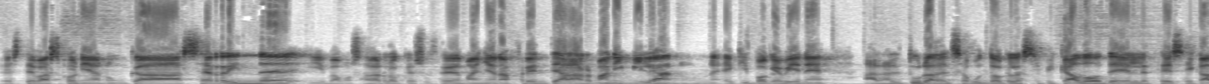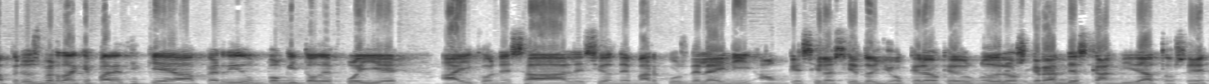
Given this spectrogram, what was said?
este Vasconia nunca se rinde y vamos a ver lo que sucede mañana frente al Armani Milán, un equipo que viene a la altura del segundo clasificado del CSK, pero es verdad que parece que ha perdido un poquito de fuelle ahí con esa lesión de Marcus Delaney, aunque siga siendo yo creo que uno de los grandes candidatos ¿eh?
